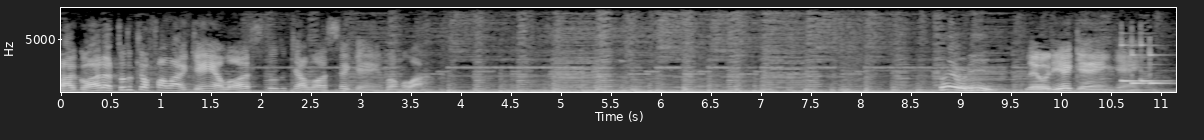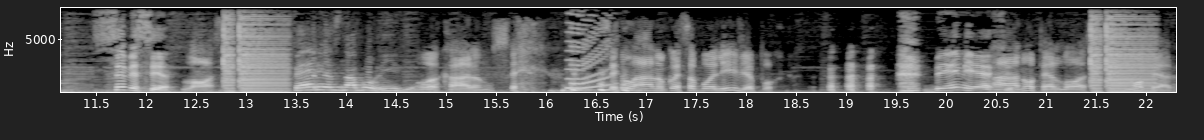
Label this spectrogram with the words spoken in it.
Agora, tudo que eu falar gain é loss, tudo que é loss é gain. Vamos lá. Fleury, Leoria é gain, gain. CVC. Loss. férias na Bolívia. Pô, cara, não sei. sei lá, não conheço a Bolívia, pô. BMF. Ah, não opero, loss. Não opero.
